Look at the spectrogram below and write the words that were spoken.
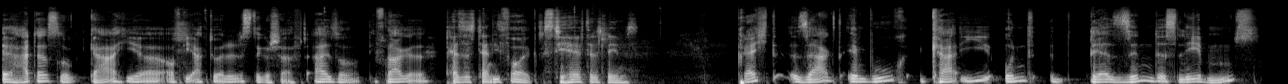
er hat das sogar hier auf die aktuelle Liste geschafft. Also die Frage Persistenz. wie folgt. Das ist die Hälfte des Lebens. Precht sagt im Buch KI und der Sinn des Lebens.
